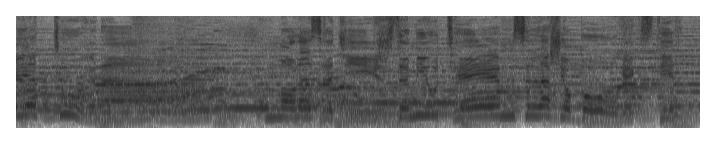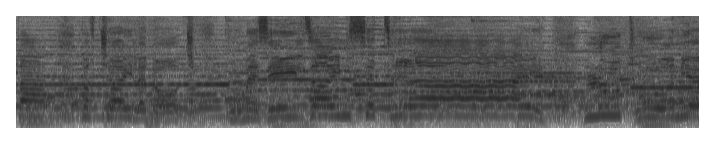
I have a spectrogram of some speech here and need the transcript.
je turna Mola zredzisz z miutem slash jo Bog extirpa Parchaj la noć kume zil zaim se traj Lu turnie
